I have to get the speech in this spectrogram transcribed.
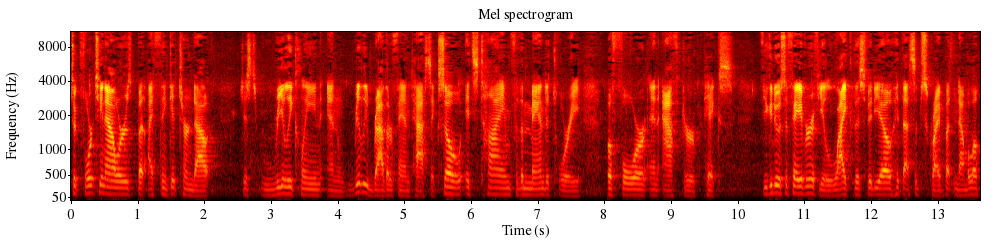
Took 14 hours, but I think it turned out just really clean and really rather fantastic. So it's time for the mandatory before and after picks. If you could do us a favor, if you like this video, hit that subscribe button down below.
